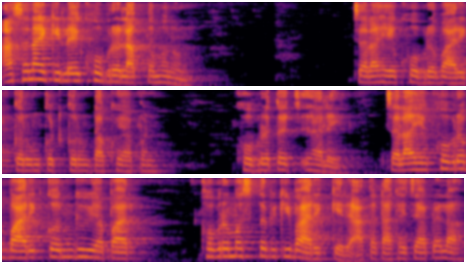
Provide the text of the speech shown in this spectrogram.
असं नाही की लय खोबरं लागतं म्हणून. चला हे खोबरं बारीक करून कट करून टाकूया आपण. खोबरं तर झालं. आहे चला हे खोबरं बारीक करून घेऊया पार. खोबरं मस्तपैकी बारीक केले. आता टाकायचे आपल्याला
